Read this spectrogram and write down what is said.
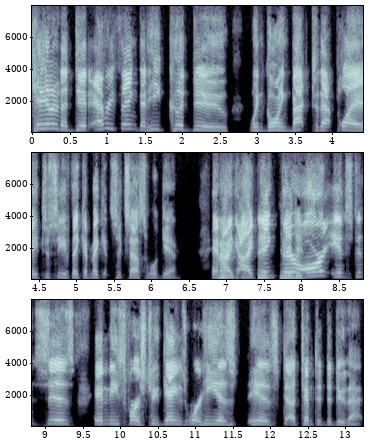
Canada did everything that he could do when going back to that play to see if they could make it successful again. And right. I, I think they, there they are instances in these first two games where he is is attempted to do that.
